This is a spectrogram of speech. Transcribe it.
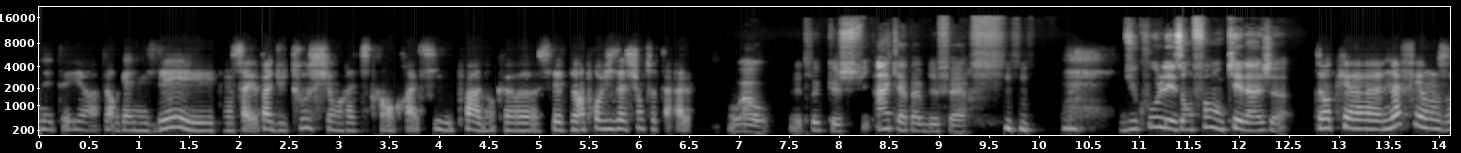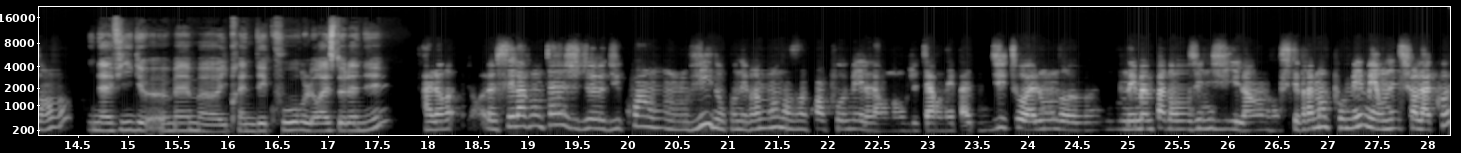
n'était organisé et on ne savait pas du tout si on resterait en Croatie ou pas. Donc, c'est de l'improvisation totale. Waouh le truc que je suis incapable de faire. du coup, les enfants ont quel âge? Donc, 9 euh, et 11 ans. Ils naviguent eux-mêmes, euh, ils prennent des cours le reste de l'année? Alors, c'est l'avantage du coin où on vit. Donc, on est vraiment dans un coin paumé là en Angleterre. On n'est pas du tout à Londres. On n'est même pas dans une ville. Hein. Donc, c'est vraiment paumé, mais on est sur la côte.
